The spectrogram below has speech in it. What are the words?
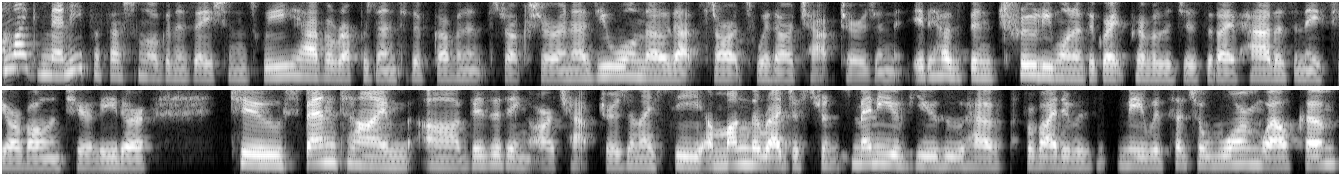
unlike many professional organizations, we have a representative governance structure. And as you all know, that starts with our chapters. And it has been truly one of the great privileges that I've had as an ACR volunteer leader to spend time uh, visiting our chapters. And I see among the registrants many of you who have provided with me with such a warm welcome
